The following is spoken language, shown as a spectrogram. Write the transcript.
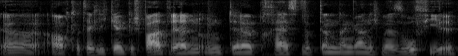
äh, auch tatsächlich Geld gespart werden und der Preis wirkt dann, dann gar nicht mehr so viel.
